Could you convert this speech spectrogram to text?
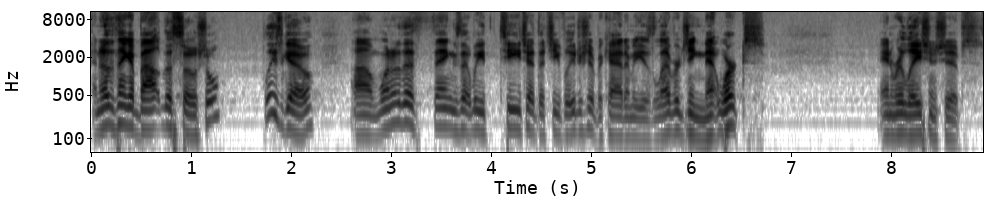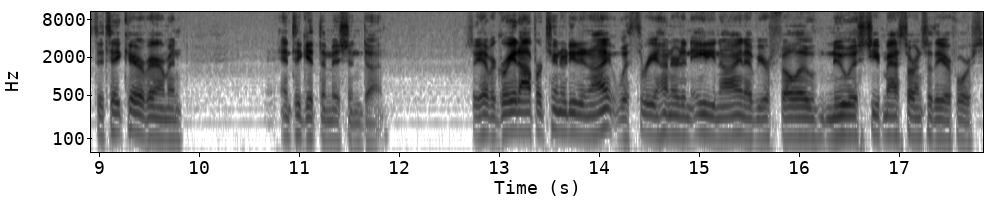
Another thing about the social, please go. Um, one of the things that we teach at the Chief Leadership Academy is leveraging networks and relationships to take care of airmen and to get the mission done. So you have a great opportunity tonight with 389 of your fellow newest Chief Master Sergeants of the Air Force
